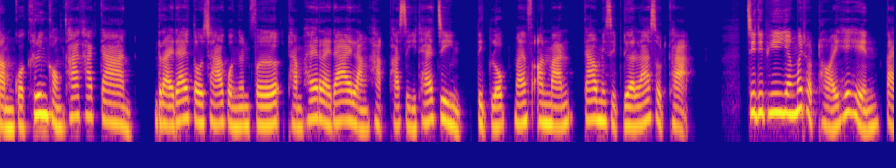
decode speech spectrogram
ต่ำกว่าครึ่งของค่าคาดการ รายได้โตช้ากว่าเงินเฟ้อทำให้รายได้หลังหักภาษีแท้จริง ติดลบ month on month 9 ใน 10 เดือนล่าสุดค่ะ GDP ยังไม่ถดถอยให้เห็น แต่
